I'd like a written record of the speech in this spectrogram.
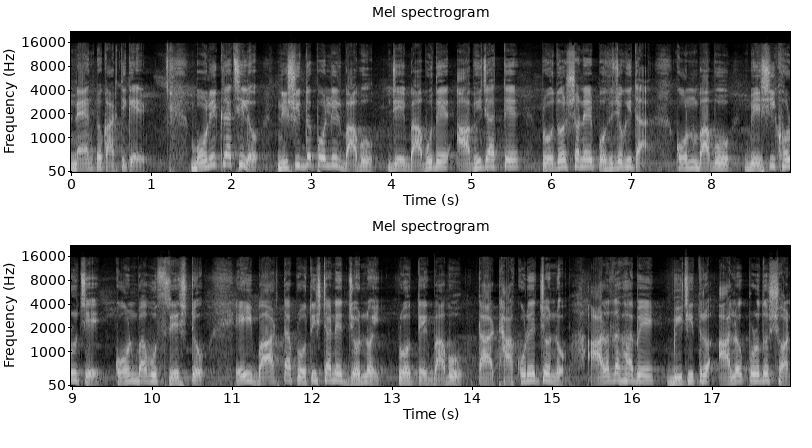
ন্যাংটো কার্তিকের। বণিকরা ছিল নিষিদ্ধ পল্লীর বাবু, যে বাবুদের আভিজাত্যের প্রদর্শনের প্রতিযোগিতা, কোন বাবু বেশি খরচে, কোন বাবু শ্রেষ্ঠ, এই বার্তা প্রতিষ্ঠানের জন্যই প্রত্যেক বাবু তার ঠাকুরের জন্য আলাদাভাবে বিচিত্র আলোক প্রদর্শন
